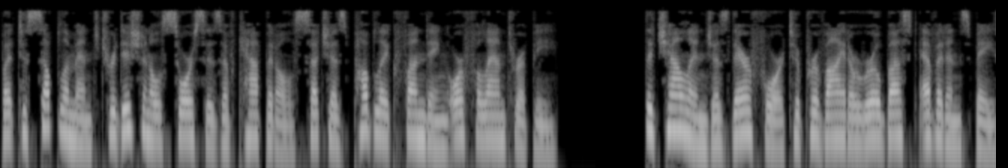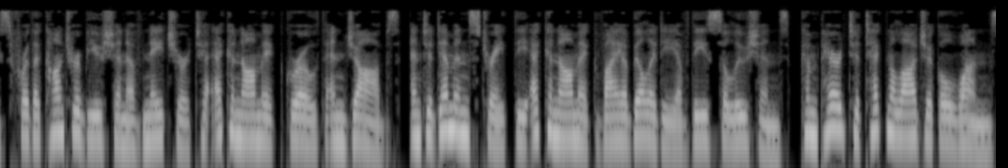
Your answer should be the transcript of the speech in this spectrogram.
but to supplement traditional sources of capital such as public funding or philanthropy. The challenge is therefore to provide a robust evidence base for the contribution of nature to economic growth and jobs, and to demonstrate the economic viability of these solutions, compared to technological ones,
